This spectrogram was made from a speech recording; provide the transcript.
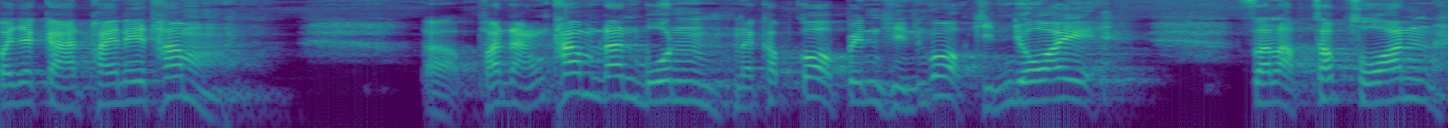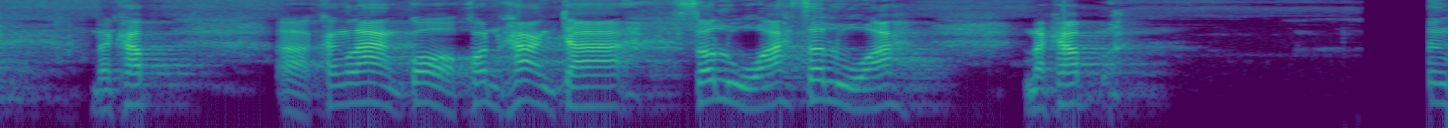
บรรยากาศภายในถ้ำผนังถ้ำด้านบนนะครับ ก็เป็นหินงอกหินย้อย สลับซับซ้อนนะครับข้างล่างก็ค่อนข้างจะสลัวสลัวนะครับซึ่ง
